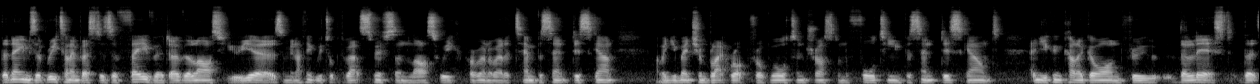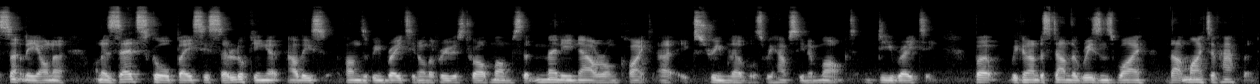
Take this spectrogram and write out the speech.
the names that retail investors have favoured over the last few years. I mean, I think we talked about Smithson last week, probably on about a 10% discount. I mean, you mentioned BlackRock Throgmorton Trust on a 14% discount, and you can kind of go on through the list. That certainly on a on a Z score basis, so looking at how these funds have been rated on the previous 12 months, that many now are on quite uh, extreme levels. We have seen a marked derating but we can understand the reasons why that might have happened.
